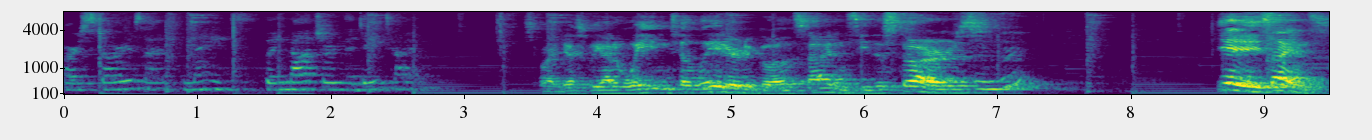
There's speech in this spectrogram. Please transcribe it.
our stars at night, but not during the daytime. So I guess we gotta wait until later to go outside and see the stars. Mm -hmm. Yay, science!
